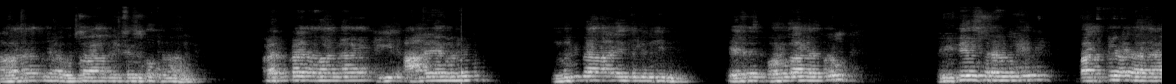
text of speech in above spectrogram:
నవరాత్రుల ఉత్సవాలను చేసుకుంటున్నాం ప్రప్రథమంగా ఈ ఆలయములు నూట ఎనిమిది భోగాలకు విఘ్నేశ్వరుడికి భక్తుల ద్వారా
